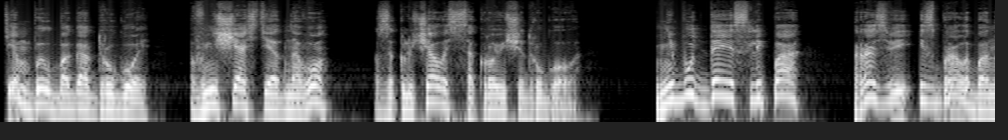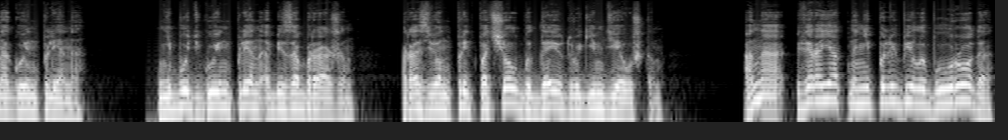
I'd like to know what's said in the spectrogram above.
тем был богат другой. В несчастье одного заключалось сокровище другого. Не будь Дея слепа, разве избрала бы она Гуинплена? Не будь Гуинплен обезображен, разве он предпочел бы Дею другим девушкам? Она, вероятно, не полюбила бы урода,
